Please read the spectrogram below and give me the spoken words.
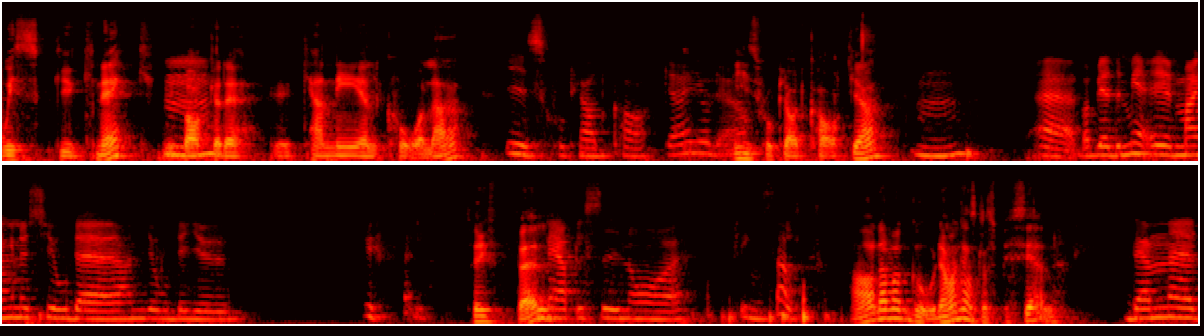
whiskyknäck. Vi Mm. bakade kanelkola. ischokladkaka gjorde jag. Ischokladkaka. Mm. Eh, vad blev det mer? Eh, Magnus gjorde, han gjorde ju tryffel Tryffel. med apelsin och flingsalt. Ja, den var god. Den var ganska speciell. Den, eh,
